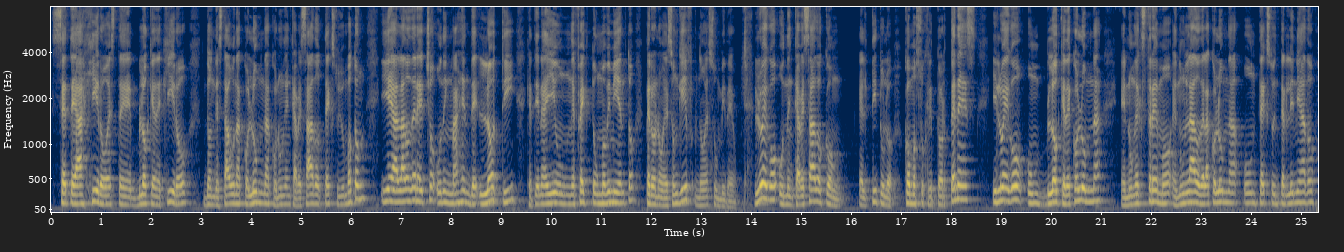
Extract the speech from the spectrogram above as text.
CTA giro, este bloque de giro, donde está una columna con un encabezado, texto y un botón, y al lado derecho una imagen de Lottie que tiene ahí un efecto, un movimiento, pero no es un GIF, no es un video. Luego un encabezado con el título como suscriptor tenés, y luego un bloque de columna en un extremo, en un lado de la columna, un texto interlineado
